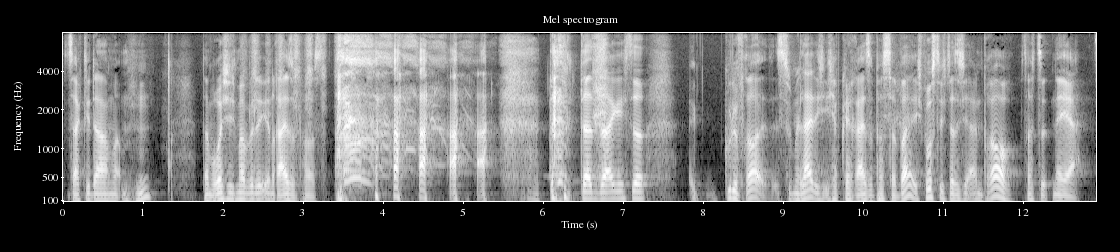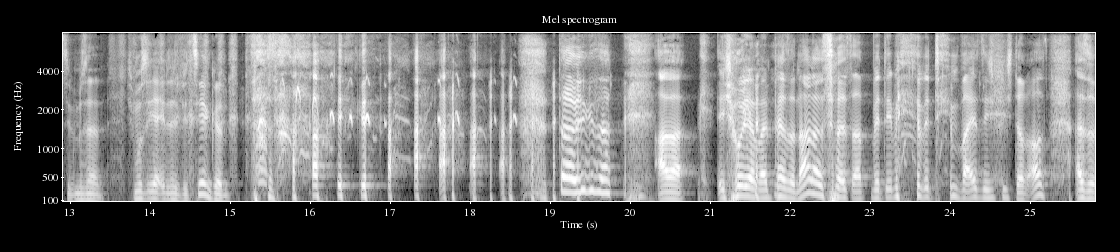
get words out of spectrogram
Sagt die Dame, mhm, dann bräuchte ich mal bitte Ihren Reisepass. dann dann sage ich so, gute Frau, es tut mir leid, ich, ich habe keinen Reisepass dabei. Ich wusste nicht, dass ich einen brauche. Sagt sie, naja, Sie müssen ja, ich muss Sie ja identifizieren können. Das hab ich ge- da habe ich gesagt, aber ich hole ja meinen Personalausweis ab, mit dem, mit dem weise ich mich doch aus. Also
